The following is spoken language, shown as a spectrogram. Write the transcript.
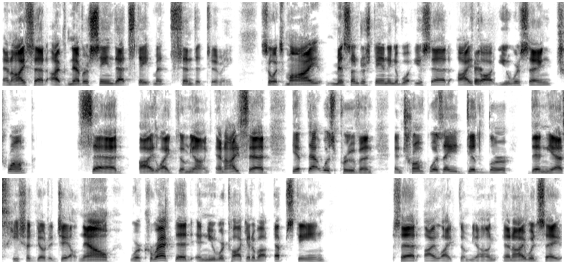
And I said, I've never seen that statement. Send it to me. So it's my misunderstanding of what you said. I Okay. thought you were saying Trump said, I like them young. And I said, if that was proven and Trump was a diddler, then yes, he should go to jail. Now we're corrected, and you were talking about Epstein said, I like them young. And I would say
